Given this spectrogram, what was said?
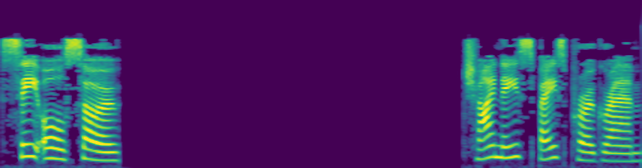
See also Chinese space program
